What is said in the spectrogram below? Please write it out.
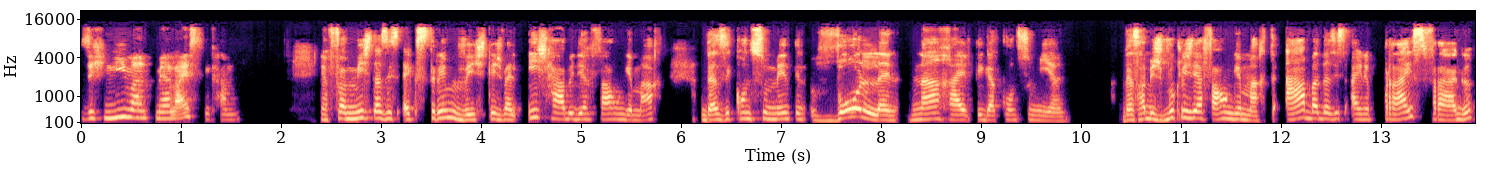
sich niemand mehr leisten kann? Ja, für mich das ist extrem wichtig, weil ich habe die Erfahrung gemacht, dass die Konsumenten wollen nachhaltiger konsumieren. Das habe ich wirklich die Erfahrung gemacht. Aber das ist eine Preisfrage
